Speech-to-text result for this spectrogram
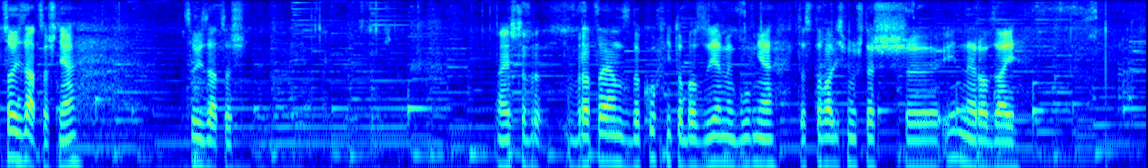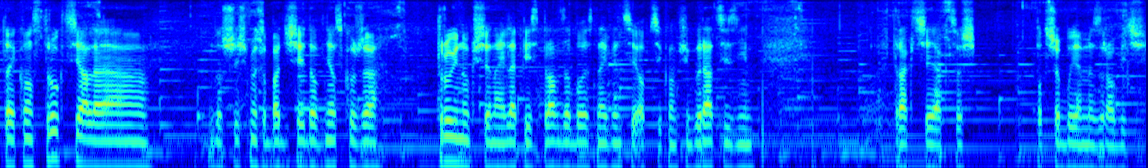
Coś za coś, nie? Coś za coś. Tak. A jeszcze wr- wracając do kuchni, to bazujemy głównie, testowaliśmy już też e, inny rodzaj tutaj konstrukcji, ale doszliśmy chyba dzisiaj do wniosku, że trójnóg się najlepiej sprawdza, bo jest najwięcej opcji konfiguracji z nim w trakcie jak coś potrzebujemy zrobić.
